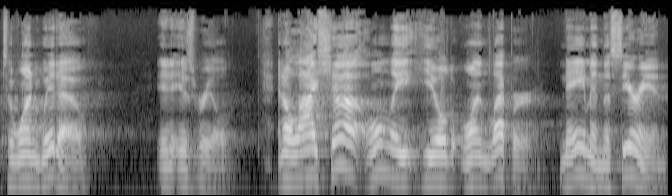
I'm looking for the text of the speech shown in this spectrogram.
to one widow in Israel, and Elisha only healed one leper, Naaman the Syrian,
